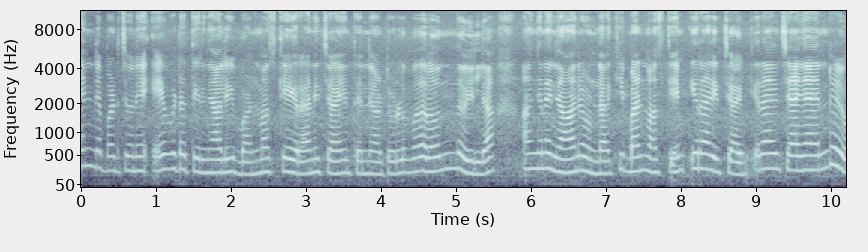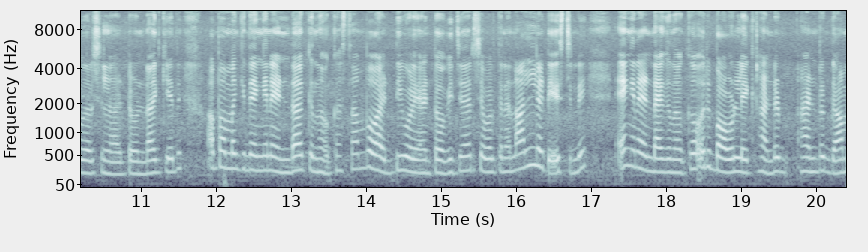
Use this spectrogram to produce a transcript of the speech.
എന്റെ പഠിച്ചവനെ എവിടെ തിരിഞ്ഞാലും ഈ ബൺ മസ്കെ ഇറാനി ചായയും തന്നെ ആയിട്ടുള്ളൂ വേറെ ഒന്നുമില്ല അങ്ങനെ ഞാനും ഉണ്ടാക്കി ബൺ മസ്കയും ഇറാനി ചായയും. ഇറാനി ചായ ഞാൻ എന്റെ ഒരു വെർഷനിലാട്ടോ ഉണ്ടാക്കിയത്. അപ്പോൾ അമ്മയ്ക്ക് എങ്ങനെ ഉണ്ടാക്കുന്ന നോക്കാം. സംഭവം അടിപൊളിയാണ് കേട്ടോ വിചാരിച്ച പോലെ തന്നെ നല്ല ടേസ്റ്റ് ഉണ്ട്. എങ്ങനെ ഉണ്ടാക്കുന്ന നോക്കുക ഒരു ബൗളിലേക്ക് hundred hundred gram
